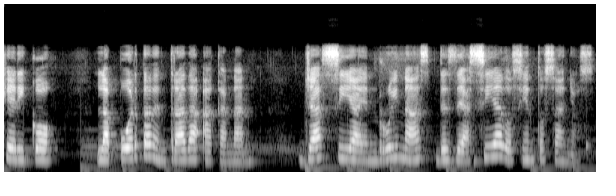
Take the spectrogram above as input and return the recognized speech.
Jericó, la puerta de entrada a Canaán, yacía en ruinas desde hacía 200 años.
